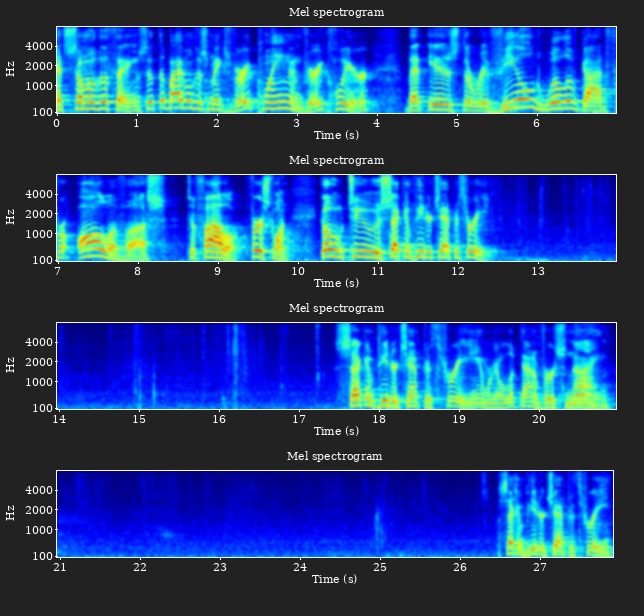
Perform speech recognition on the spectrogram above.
at some of the things that the Bible just makes very plain and very clear that is the revealed will of God for all of us to follow. First one, go to 2 Peter chapter 3. 2 Peter chapter 3, and we're going to look down at verse 9. Second Peter chapter 3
